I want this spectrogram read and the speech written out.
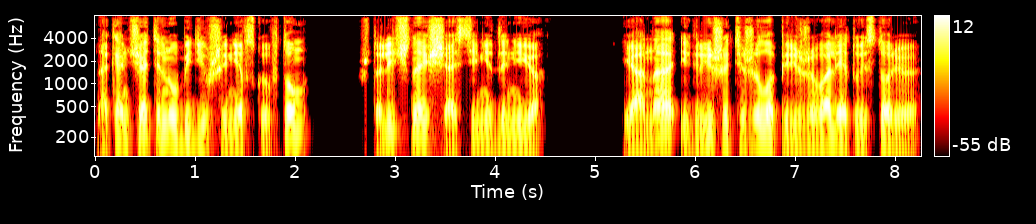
окончательно убедивший Невскую в том, что личное счастье не для нее. И она, и Гриша тяжело переживали эту историю,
